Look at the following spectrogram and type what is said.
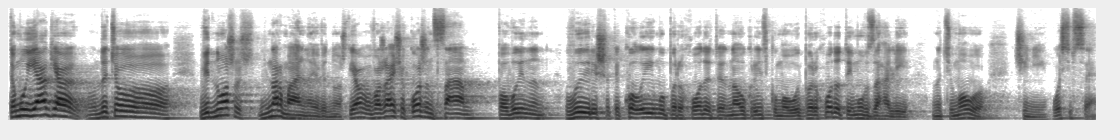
Тому як я до цього відношусь, нормально я відношусь. Я вважаю, що кожен сам повинен вирішити, коли йому переходити на українську мову, і переходити йому взагалі на цю мову чи ні. Ось і все.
